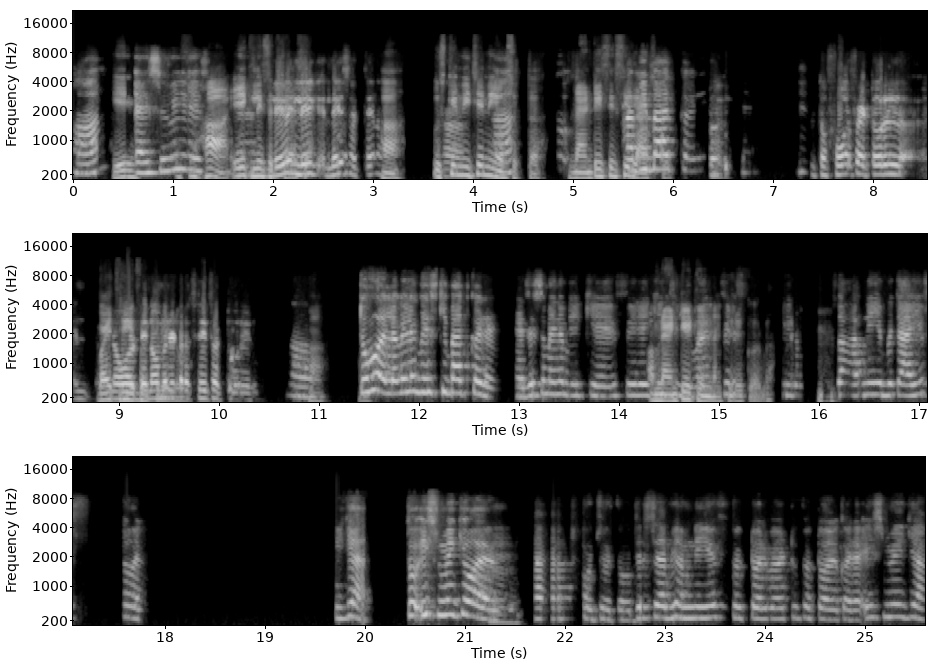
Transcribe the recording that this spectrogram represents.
हाँ ये ऐसे भी ले हाँ सकते एक हैं। ले सकता ले है ले ऐसा। ले सकते हैं ना? हाँ उसके हाँ। नीचे नहीं हो हाँ सकता। तो नाइन्टी सिक्स ही अभी लास्ट है। बात कर तो हैं। तो फोर फैक्टोरियल बाई थ्री और फैक्टोरियल डिनोमिनेटर हो। थ्री फैक्टोरियल हाँ। हाँ। तो वो अलग अलग बेस की बात कर रहे हैं। जैसे मैंने लिखे फिर एक अब ये नाइन्टी थ्री एट लेना वन है फिर एक हम्म। तो आपने ये बताया ठीक है? तो इसमें क्या है? हम्म। आप सोचो तो जैसे अभी हमने ये फैक्टोरियल टू फैक्टोरियल करा इसमें क्या?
